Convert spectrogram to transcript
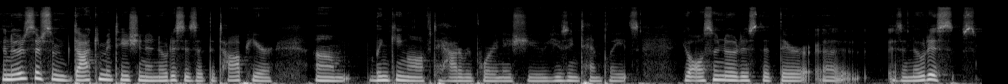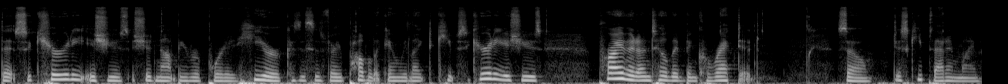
You'll notice there's some documentation and notices at the top here, um, linking off to how to report an issue using templates. You'll also notice that there uh, is a notice that security issues should not be reported here because this is very public and we like to keep security issues private until they've been corrected. So just keep that in mind.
